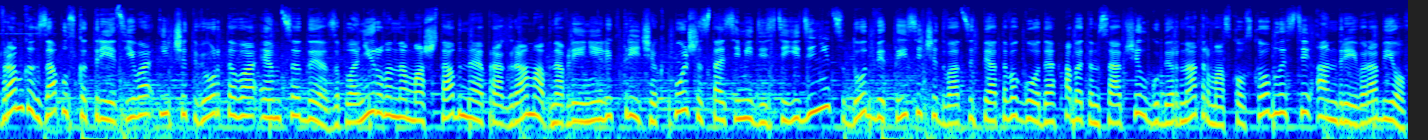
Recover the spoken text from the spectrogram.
В рамках запуска третьего и четвертого МЦД запланирована масштабная программа обновления электричек – больше 170 единиц до 2025 года. Об этом сообщил губернатор Московской области Андрей Воробьев.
